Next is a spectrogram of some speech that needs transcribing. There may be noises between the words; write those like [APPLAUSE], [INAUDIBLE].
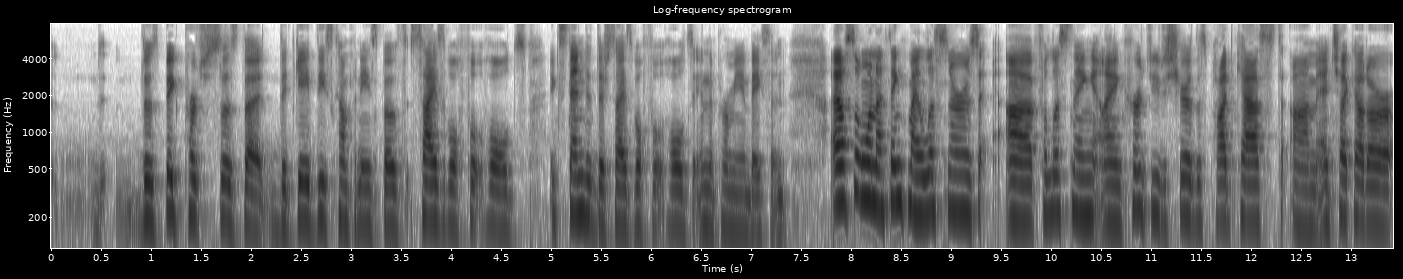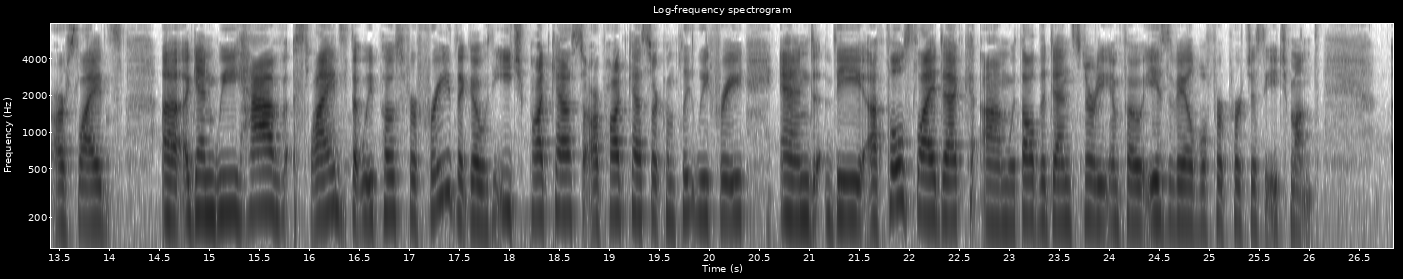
those big purchases that that gave these companies both sizable footholds, extended their sizable footholds in the Permian Basin. I also want to thank my listeners uh, for listening, and I encourage you to share this podcast um, and check out our our slides. Uh, again, we have slides that we post for free that go with each podcast. Our podcasts are completely free, and the uh, full slide deck um, with all the dense, nerdy info is available for purchase each month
